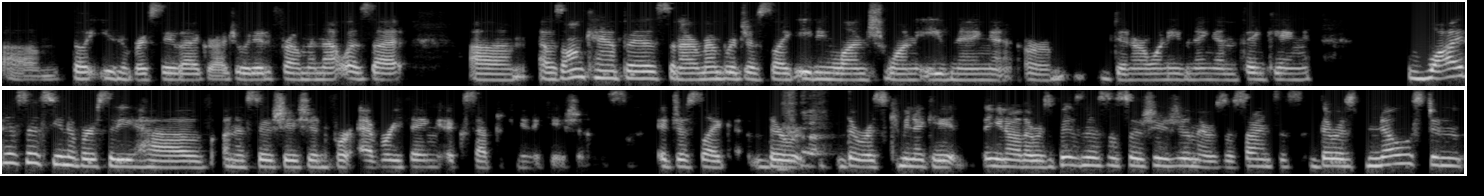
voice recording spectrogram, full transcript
um, the university that I graduated from, and that was that um, I was on campus and I remember just like eating lunch one evening or dinner one evening and thinking, why does this university have an association for everything except communications? It just like there there was communicate, you know, there was a business association, there was a sciences, there was no student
